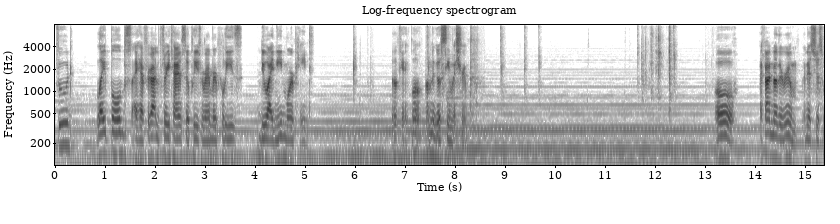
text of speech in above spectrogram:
Food, light bulbs. I have forgotten three times, so please remember, please. Do I need more paint? Okay, well, I'm gonna go see my shrimp. Oh, I found another room, and it's just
